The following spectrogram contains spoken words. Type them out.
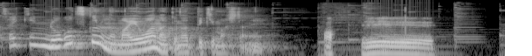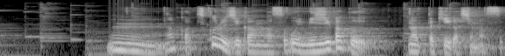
最近ロゴ作るの迷わなくなってきましたね。あ、ええ。うん。なんか作る時間がすごい短くなった気がします。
